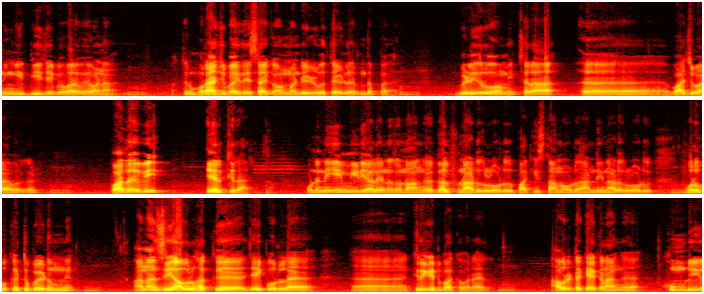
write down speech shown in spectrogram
நீங்கள் பிஜேபி வரவே வேணாம். திரு மொராஜிபாய் தேசாய் கவர்மெண்ட் எழுபத்தேழில் இருந்தப்ப வெளியுறவு அமைச்சராக வாஜ்பாய் அவர்கள் பதவி ஏற்கிறார். உடனேயே மீடியாவில் என்ன சொன்னாங்க? கல்ஃப் நாடுகளோடு பாகிஸ்தானோடு அண்டை நாடுகளோடு உறவு கெட்டு போயிடும்னு. ஆனால் ஜியாவுல் ஹக்கு ஜெய்ப்பூரில் கிரிக்கெட் பார்க்க வர்றார் அவர்கிட்ட கேட்குறாங்க whom do you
